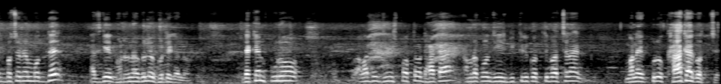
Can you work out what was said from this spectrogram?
এক বছরের মধ্যে আজকে এই ঘটনাগুলো ঘটে গেল। দেখেন পুরো আমাদের জিনিসপত্র ঢাকা, আমরা কোনো জিনিস বিক্রি করতে পারছি না মানে পুরো খা খা করছে।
